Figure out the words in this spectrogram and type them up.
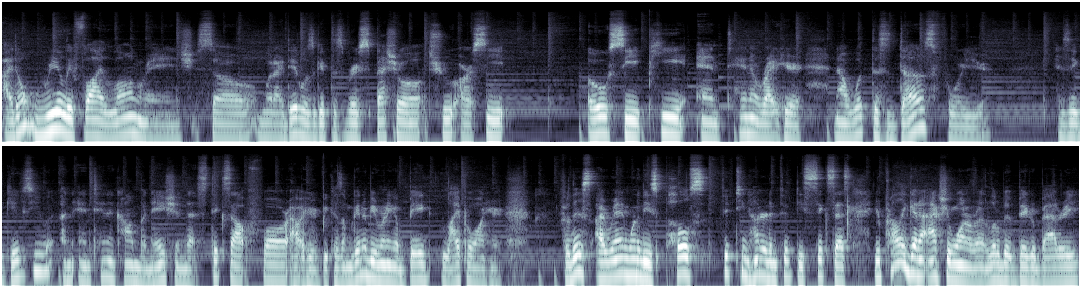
I don't really fly long range. So what I did was get this very special True RC OCP antenna right here. Now what this does for you is it gives you an antenna combination that sticks out far out here because I'm gonna be running a big LiPo on here. For this, I ran one of these Pulse 1556S. You're probably gonna actually wanna run a little bit bigger battery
